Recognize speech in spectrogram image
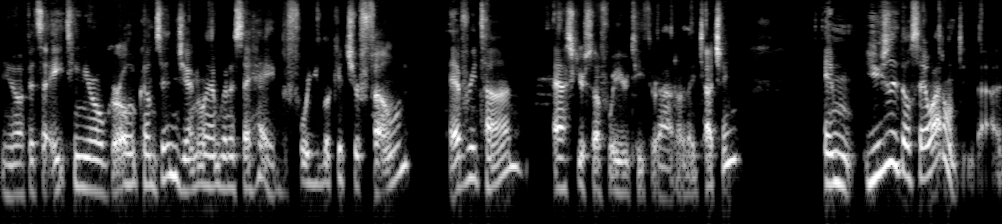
You know, if it's an 18 year old girl who comes in, generally I'm going to say, hey, before you look at your phone every time, ask yourself where your teeth are at. Are they touching? And usually they'll say, well, I don't do that.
